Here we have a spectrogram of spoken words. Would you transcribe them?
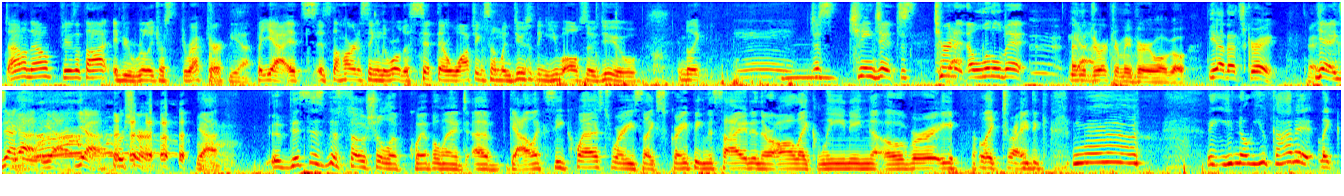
I don't know. Here's a thought. If you really trust the director. Yeah. But yeah, it's it's the hardest thing in the world to sit there watching someone do something you also do, and be like, mm, just change it, just turn Yeah. it a little bit. And Yeah. the director may very well go, "Yeah, that's great." Yeah, exactly. Yeah, yeah. yeah, for sure. Yeah. This is the social equivalent of Galaxy Quest, where he's like scraping the side and they're all like leaning over, like trying to. You know, you got it. Like,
